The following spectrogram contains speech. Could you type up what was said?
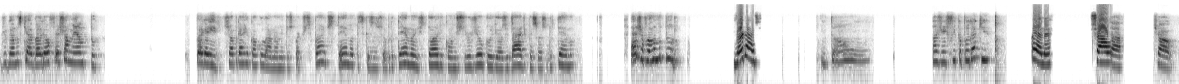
digamos que agora é o fechamento. Peraí, só para recalcular o nome dos participantes, tema, pesquisa sobre o tema, histórico, onde surgiu, curiosidade, pessoas do tema. É, já falamos tudo. Verdade. Então, a gente fica por aqui. É, né? Tchau. Tá. Tchau.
